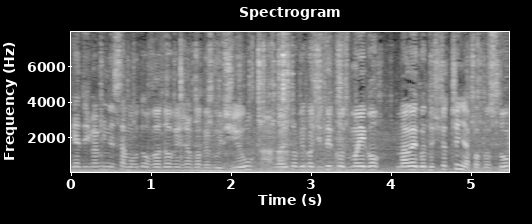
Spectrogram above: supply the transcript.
kiedyś mam inny samochód offroadowy, żebym go wywrócił, Aha. no i to wychodzi tylko z mojego małego doświadczenia po prostu,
